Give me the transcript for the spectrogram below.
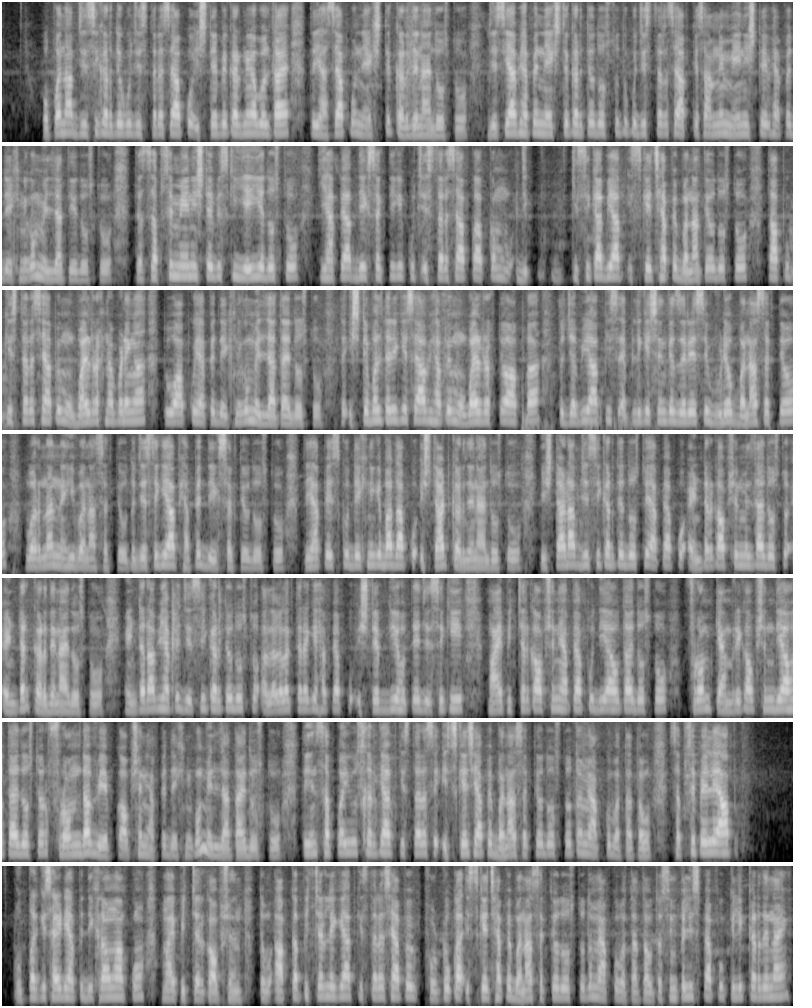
ओपन आप जैसी करते हो कुछ इस तरह से आपको स्टेप करने का बोलता है तो यहाँ से आपको नेक्स्ट कर देना है दोस्तों। जैसे आप यहाँ पे नेक्स्ट करते हो दोस्तों तो कुछ इस तरह से आपके सामने मेन स्टेप यहाँ पे देखने को मिल जाती है दोस्तों। तो सबसे मेन स्टेप इसकी यही है दोस्तों कि यहाँ पे आप देख सकते हैं कि कुछ इस तरह से आपको आपका किसी का भी आप स्केच यहाँ पे बनाते हो दोस्तों तो आपको किस तरह से यहाँ पे मोबाइल रखना पड़ेगा तो वो आपको यहाँ पे देखने को मिल जाता है दोस्तों। तो स्टेबल तरीके से आप यहाँ पे मोबाइल रखते हो आपका तो जब भी आप इस एप्लीकेशन के ज़रिए से वीडियो बना सकते हो, वरना नहीं बना सकते हो। तो जैसे कि आप यहाँ पे देख सकते हो दोस्तों तो यहाँ पे इसको देखने के बाद आपको स्टार्ट कर देना है दोस्तों। स्टार्ट आप जैसे करते हो दोस्तों, यहाँ पे आपको एंटर का ऑप्शन मिलता है दोस्तों एंटर कर देना है दोस्तों। एंटर आप यहाँ पे जैसे ही करते हो दोस्तों अलग अलग तरह के यहाँ पे आपको स्टेप दिए होते हैं। जैसे कि माई पिक्चर का ऑप्शन यहाँ पे आपको दिया होता है दोस्तों फ्रॉम कैमरे का ऑप्शन दिया होता है दोस्तों, और फ्रॉम द वेब का ऑप्शन यहाँ पे देखने को मिल जाता है दोस्तों। तो इन सब का यूज़ करके आप किस तरह से स्केच यहाँ पे बना सकते हो दोस्तों तो मैं आपको बताता हूँ। सबसे पहले आप ऊपर की साइड यहाँ पे दिख रहा हूँ आपको माय पिक्चर का ऑप्शन तो आपका पिक्चर लेके आप किस तरह से यहाँ पे फ़ोटो का स्केच यहाँ पे बना सकते हो दोस्तों तो मैं आपको बताता हूँ। तो सिंपली इस पर आपको क्लिक कर देना है।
